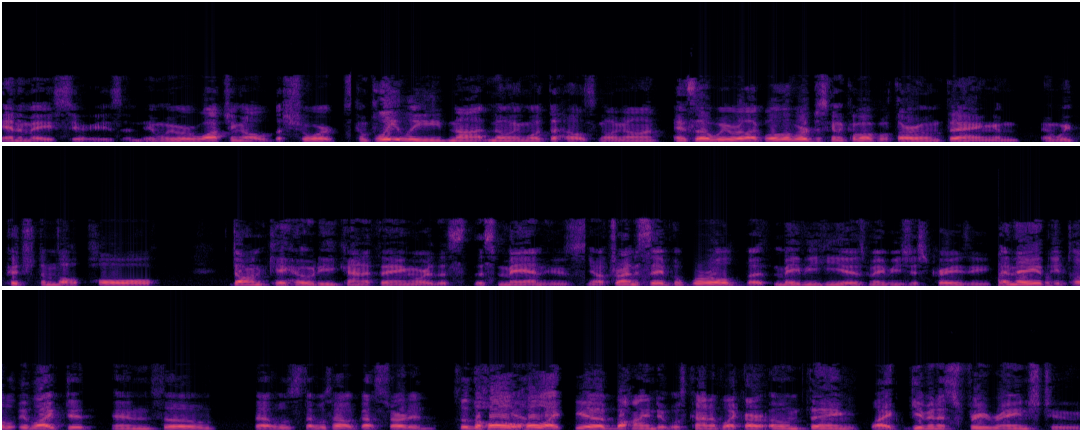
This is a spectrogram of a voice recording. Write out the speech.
anime series, and, and we were watching all the shorts, completely not knowing what the hell's going on. And so we were like, well, we're just going to come up with our own thing, and and we pitched them the whole Don Quixote kind of thing, where this this man who's you know trying to save the world, but maybe he is, maybe he's just crazy, and they they totally liked it, and so that was that was how it got started. So the whole whole idea behind it was kind of like our own thing, like giving us free range to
